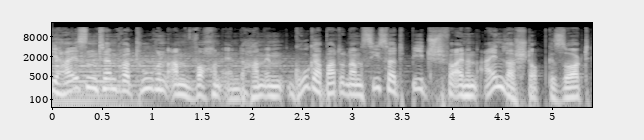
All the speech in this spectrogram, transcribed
Die heißen Temperaturen am Wochenende haben im Grugabad und am Seaside Beach für einen Einlassstopp gesorgt.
